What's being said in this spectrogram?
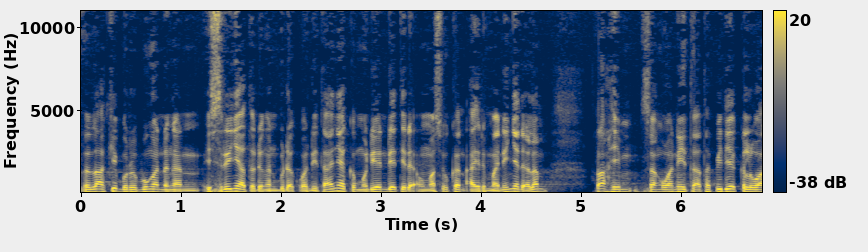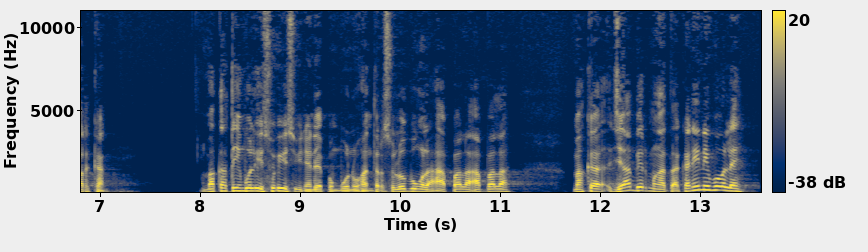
lelaki berhubungan dengan istrinya atau dengan budak wanitanya, kemudian dia tidak memasukkan air maninya dalam rahim sang wanita, tapi dia keluarkan. Maka timbul isu-isu ini ada pembunuhan terselubung lah, apalah, apalah. Maka Jabir mengatakan ini boleh.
